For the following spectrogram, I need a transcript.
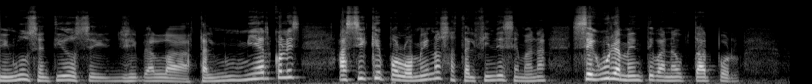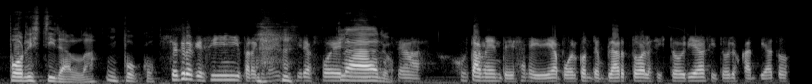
ningún sentido llevarla hasta el miércoles, así que por lo menos hasta el fin de semana seguramente van a optar por por estirarla un poco. Yo creo que sí, para que nadie se quiera fuera. claro. O sea, justamente esa es la idea, poder contemplar todas las historias y todos los candidatos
